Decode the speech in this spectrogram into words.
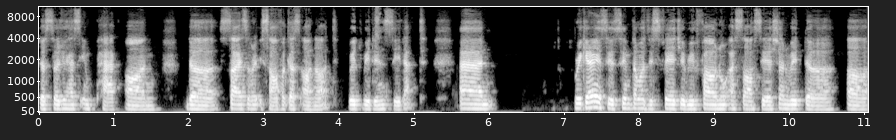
the surgery has impact on the size of the esophagus or not, which we didn't see that. And regarding the symptom of dysphagia, we found no association with the uh,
